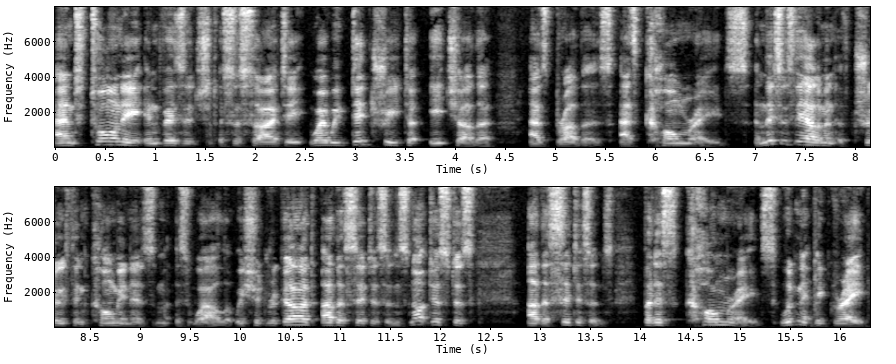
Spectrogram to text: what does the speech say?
And Tawney envisaged a society where we did treat each other as brothers, as comrades. And this is the element of truth in communism as well, that we should regard other citizens not just as other citizens, but as comrades. Wouldn't it be great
